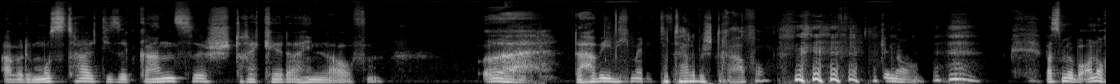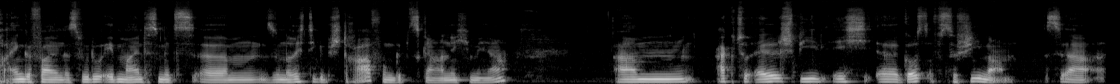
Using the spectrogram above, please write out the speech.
aber du musst halt diese ganze Strecke dahin laufen. Uah, da habe ich nicht mehr die Totale. Bestrafung. genau. Was mir aber auch noch eingefallen ist, wo du eben meintest, mit ähm, so eine richtige Bestrafung gibt es gar nicht mehr. Ähm, aktuell spiele ich äh, Ghost of Tsushima. Ist ja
